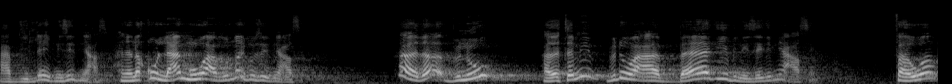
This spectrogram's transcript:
عبد الله بن زيد بن عاصم. إحنا نقول العم هو عبد الله بن زيد بن عاصم. هذا ابن هذا تميم بن عباد بن زيد بن عاصم فهو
